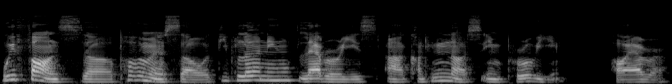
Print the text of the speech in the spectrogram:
We found the performance of deep learning libraries are continuously improving. However,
